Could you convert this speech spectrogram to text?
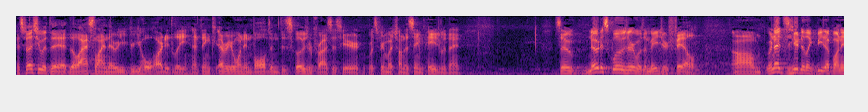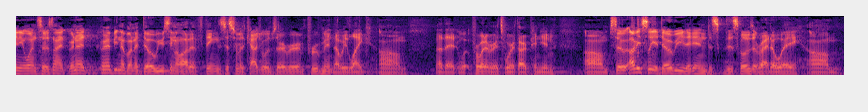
Especially with the, the last line there, we agree wholeheartedly. I think everyone involved in the disclosure process here was pretty much on the same page with that. So, no disclosure was a major fail. Um, we're not here to like beat up on anyone, so it's not we're not we're not beating up on Adobe. We've seen a lot of things just from a casual observer improvement that we like. Um, that for whatever it's worth, our opinion. Um, so obviously Adobe they didn't dis- disclose it right away. Um,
